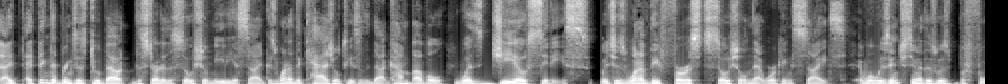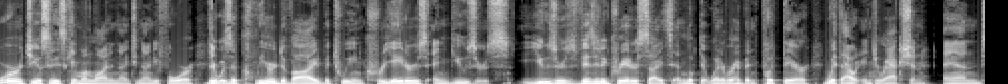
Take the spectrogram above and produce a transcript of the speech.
I, I think that brings us to about the start of the social media side, because one of the casualties of the dot com bubble was GeoCities, which is one of the first social networking sites. And what was interesting about this was before GeoCities came online in 1994, there was a clear divide between creators and users. Users visited creator sites and looked at whatever had been put there without interaction. And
